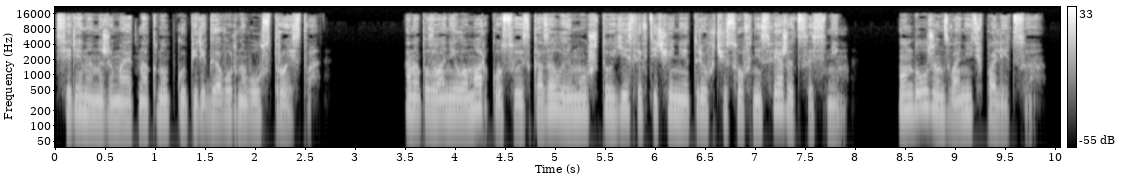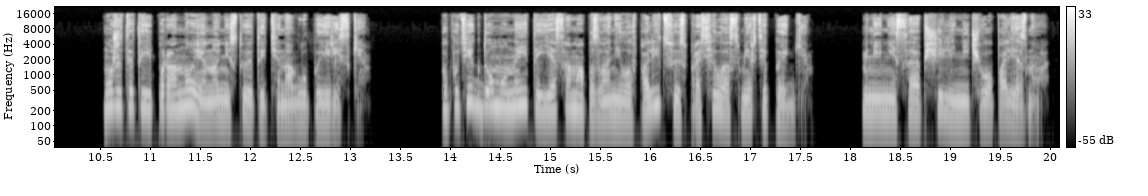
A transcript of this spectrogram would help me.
Сирена нажимает на кнопку переговорного устройства. Она позвонила Маркусу и сказала ему, что если в течение трех часов не свяжется с ним, он должен звонить в полицию. Может, это и паранойя, но не стоит идти на глупые риски. По пути к дому Нейта я сама позвонила в полицию и спросила о смерти Пегги. Мне не сообщили ничего полезного —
